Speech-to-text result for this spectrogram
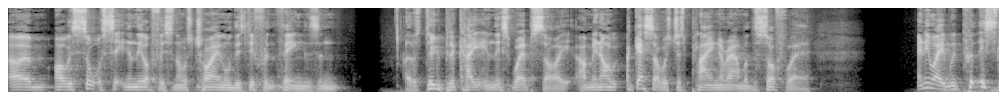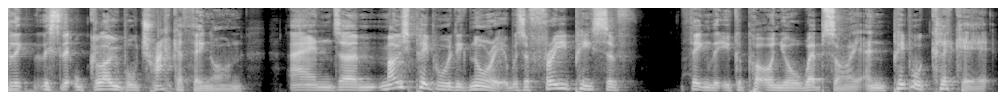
um, I was sort of sitting in the office and I was trying all these different things and I was duplicating this website. I mean, I, I guess I was just playing around with the software. Anyway, we put this this little global tracker thing on, and um, most people would ignore it. It was a free piece of thing that you could put on your website, and people would click it,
